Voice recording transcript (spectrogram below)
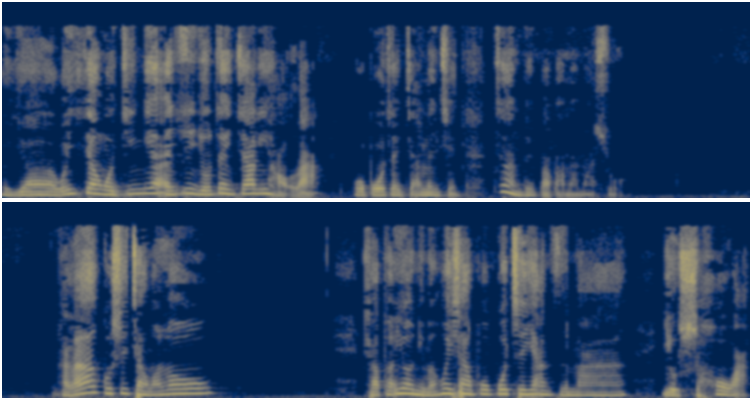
哎呀，我想我今天还是留在家里好啦。波波在家门前这样对爸爸妈妈说：“好啦，故事讲完喽。小朋友，你们会像波波这样子吗？有时候啊，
